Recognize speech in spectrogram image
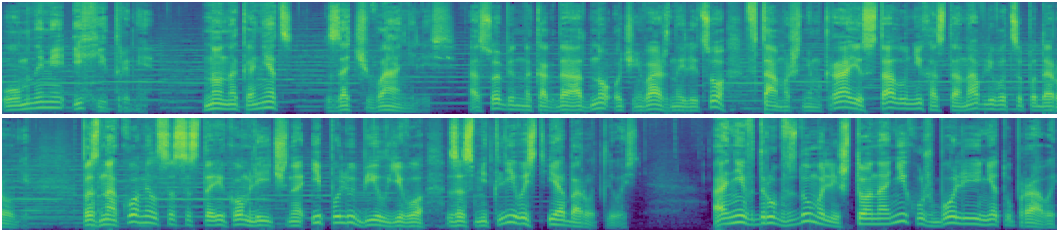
умными и хитрыми. Но, наконец, зачванились, особенно когда одно очень важное лицо в тамошнем крае стал у них останавливаться по дороге. Познакомился со стариком лично и полюбил его за сметливость и оборотливость. Они вдруг вздумали, что на них уж более нет управы,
